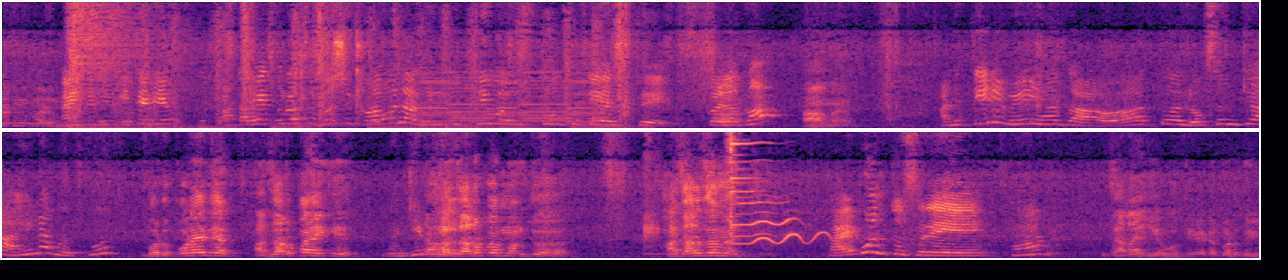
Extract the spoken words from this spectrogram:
इथे ठेव. आता हे तुला सगळं शिकावं लागेल. कुठली वस्तू कुठे असते? कळलं का? हा मॅम. आणि ते रे ह्या गावात लोकसंख्या आहे ना भरपूर? भरपूर आहे त्यात. हजार रुपये आहे की? म्हणजे हजार रुपये म्हणतो हजार जण काय बोलतोस रे? हा? जरा हे होते गडबड तुम्ही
